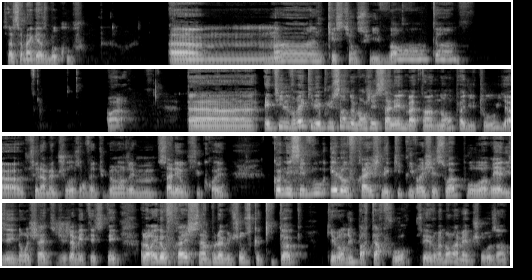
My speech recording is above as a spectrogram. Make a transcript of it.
Ça, ça m'agace beaucoup. Euh, question suivante. Voilà. Euh, Est-il vrai qu'il est plus sain de manger salé le matin? Non, pas du tout. C'est la même chose. En fait, tu peux manger salé ou sucré. Connaissez-vous HelloFresh, l'équipe livrée chez soi pour réaliser une recette? J'ai jamais testé. Alors HelloFresh, c'est un peu la même chose que Kitok, qui est vendu par Carrefour. C'est vraiment la même chose. Hein.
